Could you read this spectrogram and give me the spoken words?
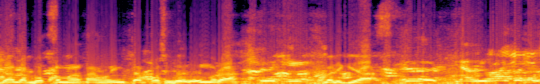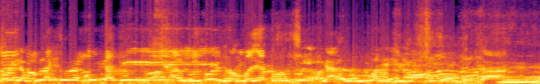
Gagabok ang mga kahoy. Tapos balon mo ra. Baligya. Mm.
